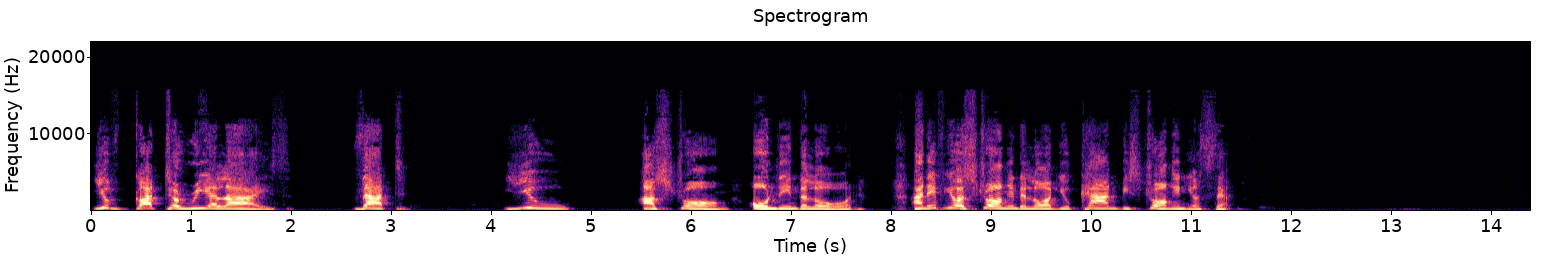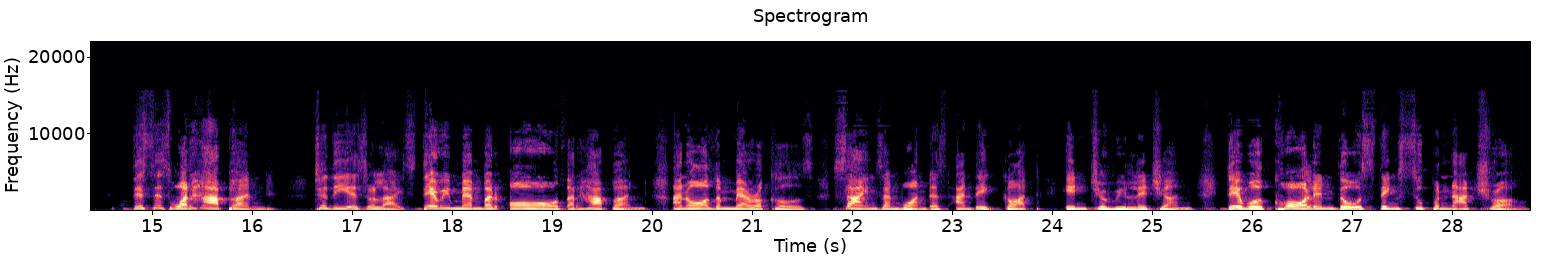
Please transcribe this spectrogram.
You've got to realize that you are strong only in the Lord. And if you are strong in the Lord, you can be strong in yourself. This is what happened to the Israelites. They remembered all that happened and all the miracles, signs, and wonders, and they got into religion. They were calling those things supernatural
